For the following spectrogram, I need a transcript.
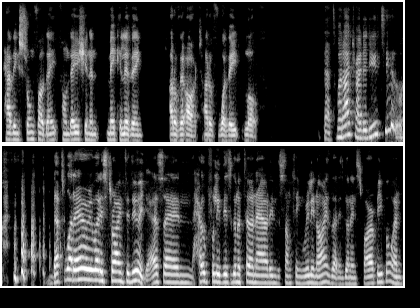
having strong foundation and make a living out of their art, out of what they love. That's what I try to do too. That's what everybody's trying to do, I guess, and hopefully this is going to turn out into something really nice that is going to inspire people and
